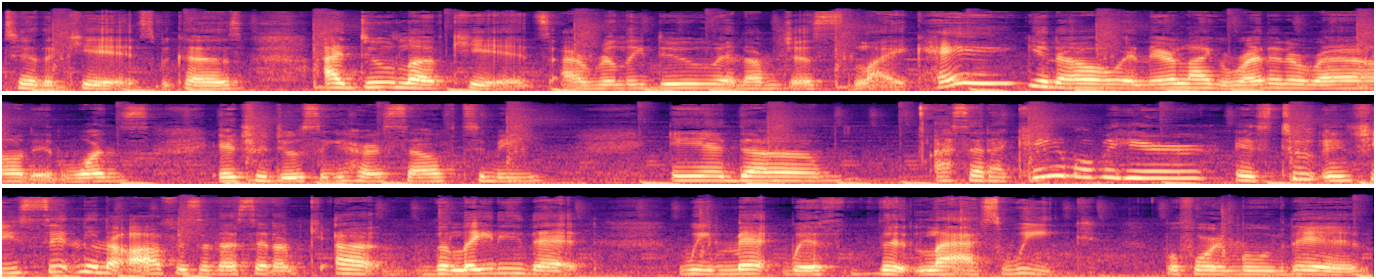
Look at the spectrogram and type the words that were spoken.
to the kids because I do love kids. I really do and I'm just like, "Hey, you know," and they're like running around and one's introducing herself to me. And um I said, "I came over here. It's two and she's sitting in the office and I said, "I'm uh, the lady that we met with the last week before we moved in,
